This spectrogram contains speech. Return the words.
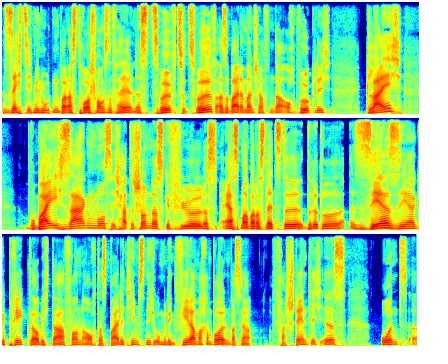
60 Minuten war das Torchancenverhältnis 12 zu 12, also beide Mannschaften da auch wirklich gleich. Wobei ich sagen muss, ich hatte schon das Gefühl, dass erstmal war das letzte Drittel sehr, sehr geprägt, glaube ich, davon auch, dass beide Teams nicht unbedingt Fehler machen wollten, was ja verständlich ist. Und äh,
